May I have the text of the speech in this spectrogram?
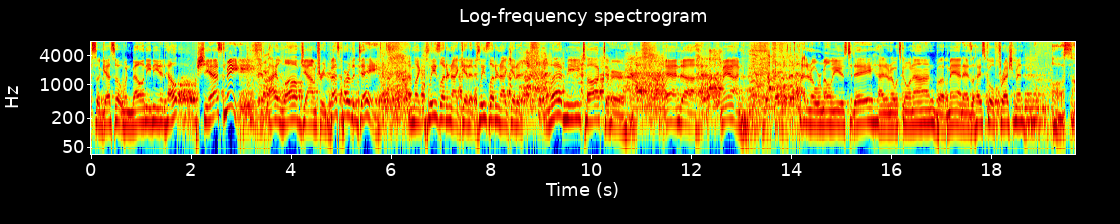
So, guess what? When Melanie needed help, she asked me. I love geometry. The best part of the day. I'm like, please let her not get it. Please let her not get it. Let me talk to her. And uh, man, I don't know where Melanie is today. I don't know what's going on. But man, as a high school freshman, awesome.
